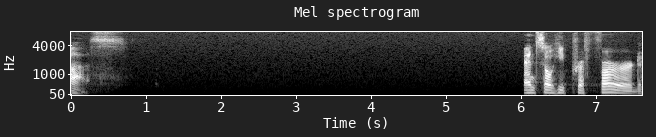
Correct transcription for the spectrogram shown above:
us. And so he preferred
